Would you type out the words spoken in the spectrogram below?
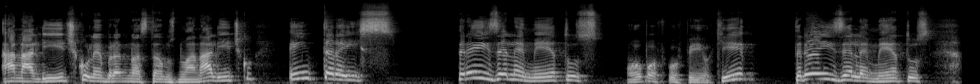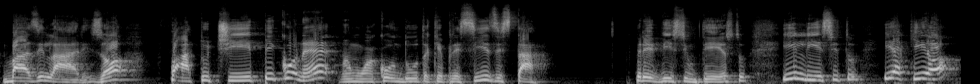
analítico, lembrando nós estamos no analítico, em três, três elementos. Opa, ficou feio aqui. Três elementos basilares, ó. fato típico, né? Uma conduta que precisa estar prevista em um texto, ilícito, e aqui, ó,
